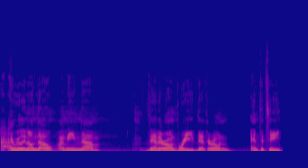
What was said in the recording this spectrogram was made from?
I really don't know. I mean, um, they're their own breed. They're their own entity.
